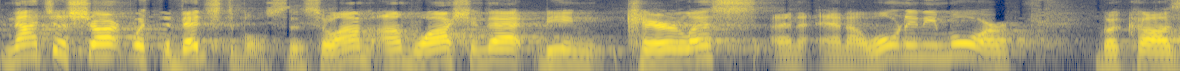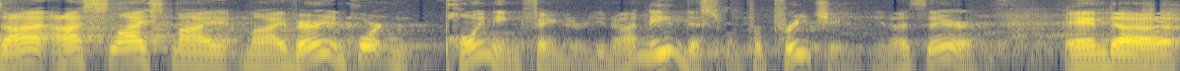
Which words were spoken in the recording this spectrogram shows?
not just sharp with the vegetables. And so I'm, I'm washing that being careless, and, and I won't anymore because I, I sliced my, my very important pointing finger. You know, I need this one for preaching. You know, it's there. And uh,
